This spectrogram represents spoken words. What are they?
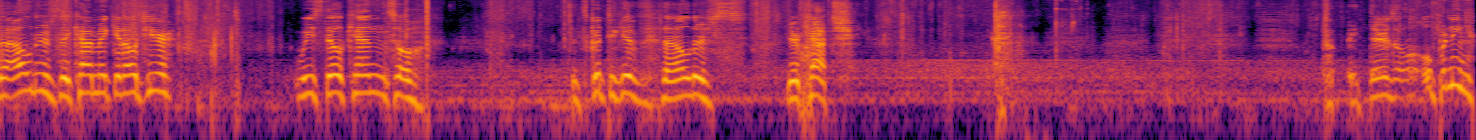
The elders, they can't make it out here. We still can, so it's good to give the elders your catch. Right there's an opening.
